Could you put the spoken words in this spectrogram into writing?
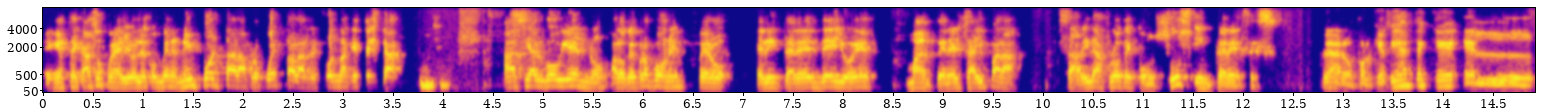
en este caso, pues a ellos les conviene, no importa la propuesta, la reforma que tenga hacia el gobierno, a lo que proponen, pero el interés de ellos es mantenerse ahí para salir a flote con sus intereses. Claro, porque fíjate que el,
